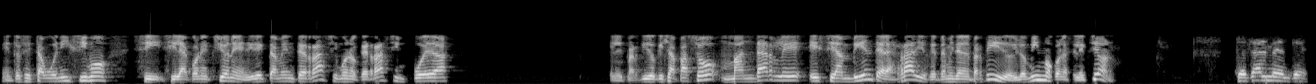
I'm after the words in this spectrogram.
Entonces está buenísimo si, si la conexión es directamente Racing, bueno, que Racing pueda, en el partido que ya pasó, mandarle ese ambiente a las radios que transmiten el partido. Y lo mismo con la selección. Totalmente.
